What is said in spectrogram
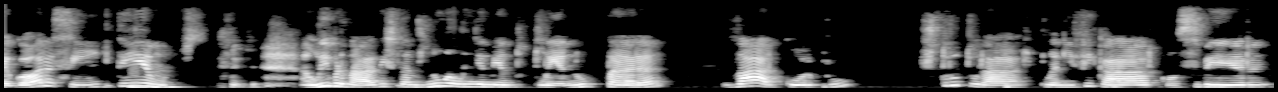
agora sim temos uhum. a liberdade e estamos no alinhamento pleno para dar corpo, estruturar, planificar, conceber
